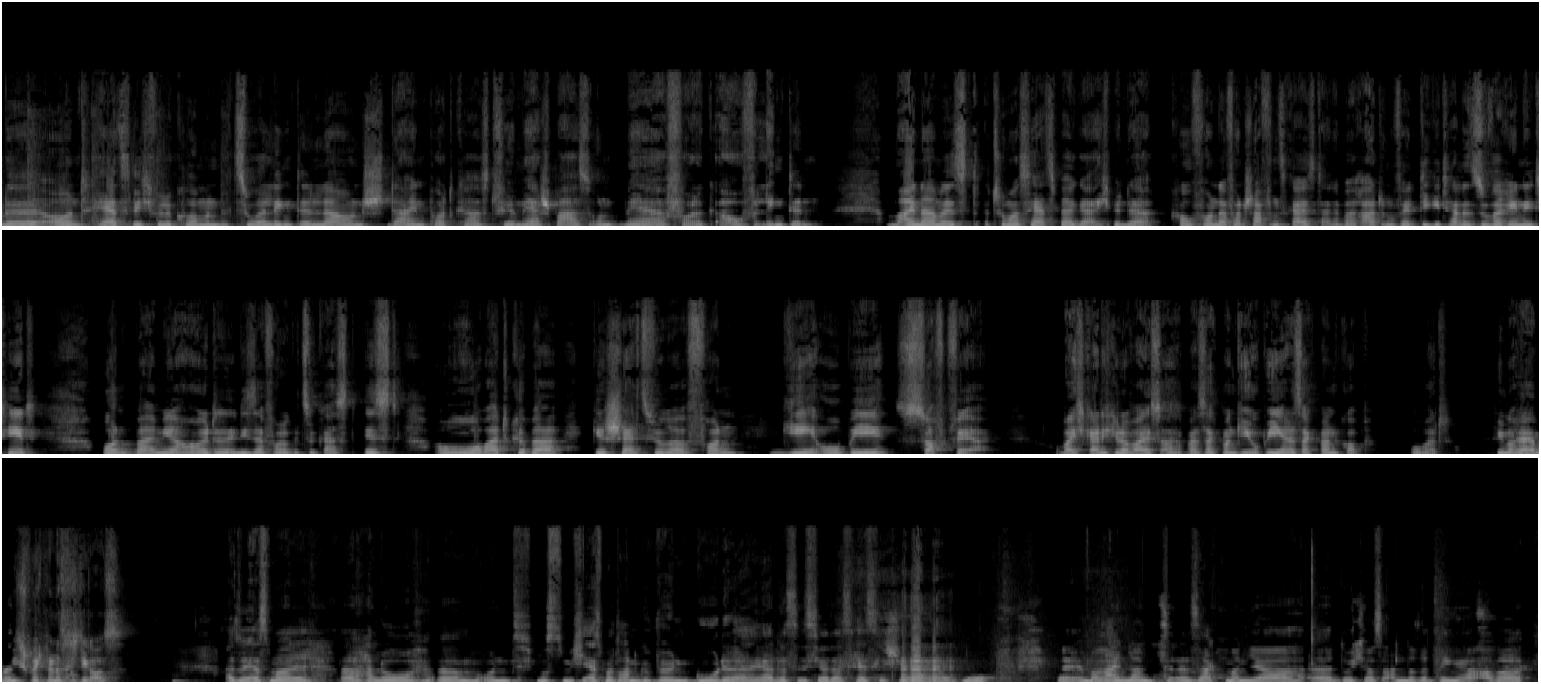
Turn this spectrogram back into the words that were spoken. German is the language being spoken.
Gude und herzlich willkommen zur LinkedIn Lounge, dein Podcast für mehr Spaß und mehr Erfolg auf LinkedIn. Mein Name ist Thomas Herzberger. Ich bin der Co-Founder von Schaffensgeist, eine Beratung für digitale Souveränität. Und bei mir heute in dieser Folge zu Gast ist Robert Küpper, Geschäftsführer von GOB Software. Wobei ich gar nicht genau weiß, sagt man GOB oder sagt man GOB, Robert? Wie, macht, ja, wie spricht man das richtig aus? Also erstmal äh, Hallo ähm, und musste mich erstmal dran gewöhnen. Gude, ja, das ist ja das Hessische. Hier, äh, Im Rheinland äh, sagt man ja äh, durchaus andere Dinge, aber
